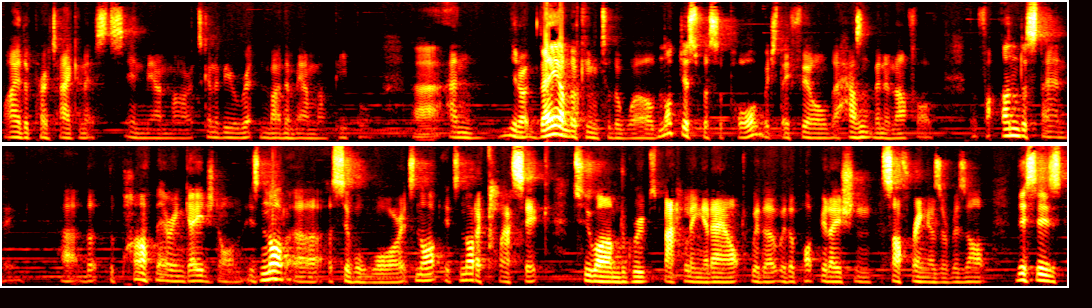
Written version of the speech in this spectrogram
by the protagonists in Myanmar. It's going to be written by the Myanmar people. Uh, and you know they are looking to the world not just for support, which they feel there hasn't been enough of, but for understanding uh, that the path they're engaged on is not a, a, civil war. It's not. It's not a classic two armed groups battling it out with a with a population suffering as a result. This is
